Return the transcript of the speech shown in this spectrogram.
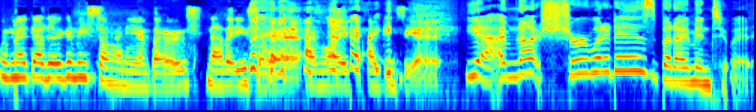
Oh my god, there are gonna be so many of those. Now that you say it, I'm like, I can see it. Yeah, I'm not sure what it is, but I'm into it.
